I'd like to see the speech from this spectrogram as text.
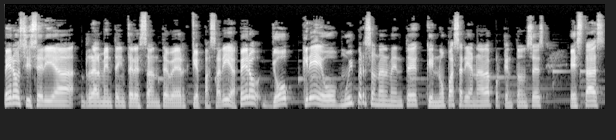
Pero sí sería realmente interesante ver qué pasaría. Pero yo creo muy personalmente que no pasaría nada porque entonces estás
